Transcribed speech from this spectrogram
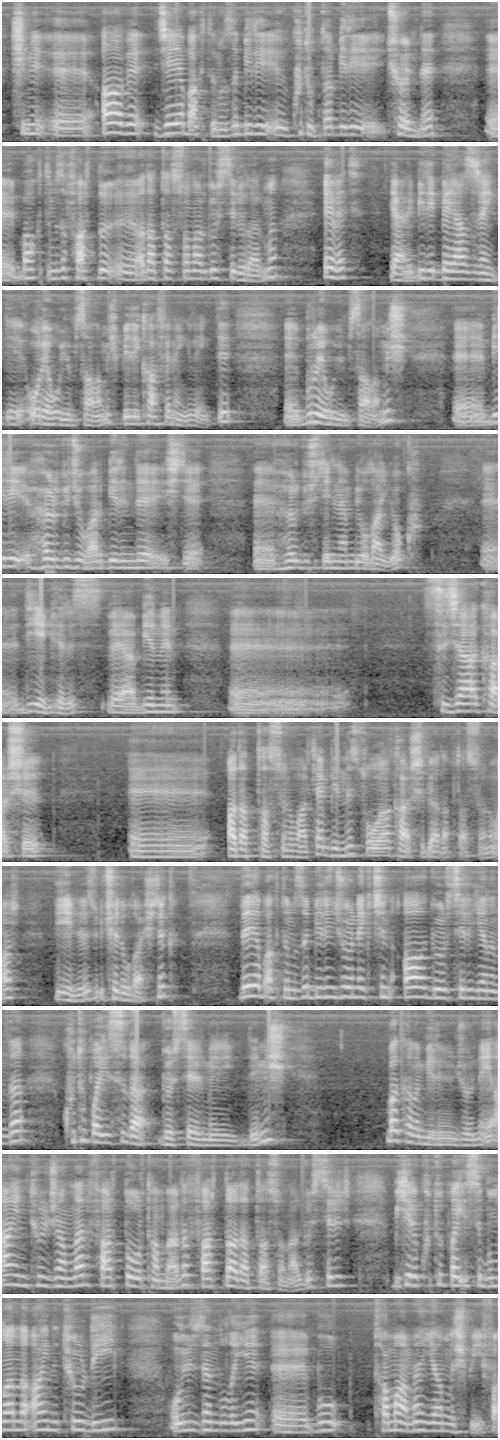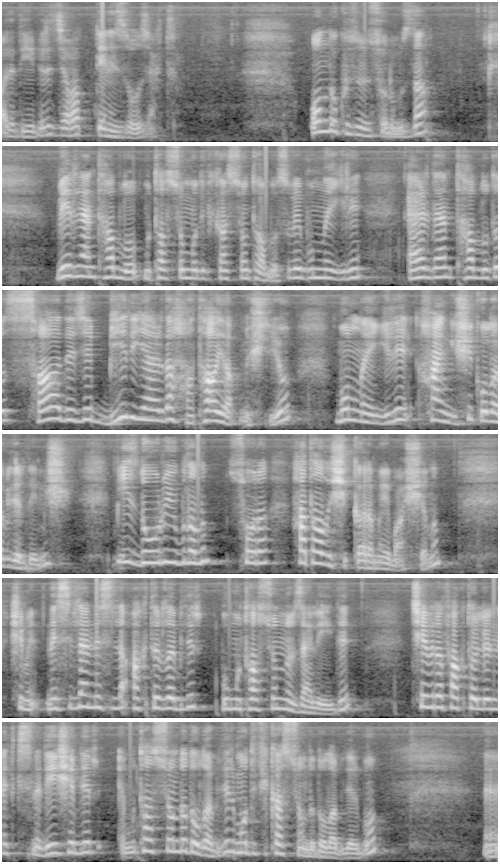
Şimdi e, A ve C'ye baktığımızda biri e, kutupta, biri çölde. E, baktığımızda farklı e, adaptasyonlar gösteriyorlar mı? Evet. Yani biri beyaz renkli oraya uyum sağlamış, biri kahverengi renkli e, buraya uyum sağlamış. E, biri hörgücü var, birinde işte e, hörgüç denilen bir olay yok e, diyebiliriz. Veya birinin e, sıcağa karşı e, adaptasyonu varken birinin soğuğa karşı bir adaptasyonu var diyebiliriz. 3'e de ulaştık. D'ye baktığımızda birinci örnek için A görseli yanında kutup ayısı da gösterilmeliydi demiş. Bakalım birinci örneği. Aynı tür canlılar farklı ortamlarda farklı adaptasyonlar gösterir. Bir kere kutup ayısı bunlarla aynı tür değil. O yüzden dolayı e, bu tamamen yanlış bir ifade diyebiliriz. Cevap denizli olacaktı. 19. sorumuzda verilen tablo mutasyon modifikasyon tablosu ve bununla ilgili Erdem tabloda sadece bir yerde hata yapmış diyor. Bununla ilgili hangi şık olabilir demiş. Biz doğruyu bulalım sonra hatalı şık aramaya başlayalım. Şimdi nesilden nesille aktarılabilir. Bu mutasyonun özelliğiydi. Çevre faktörlerinin etkisinde değişebilir. E, mutasyonda da olabilir, modifikasyonda da olabilir bu. E,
